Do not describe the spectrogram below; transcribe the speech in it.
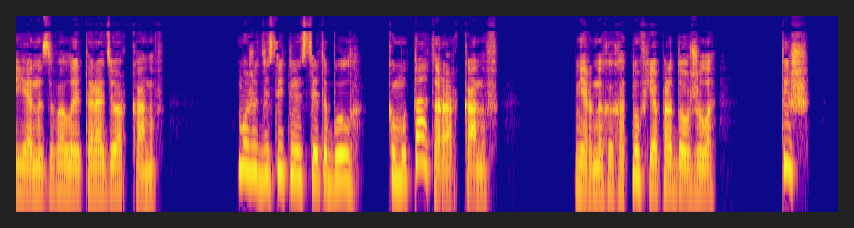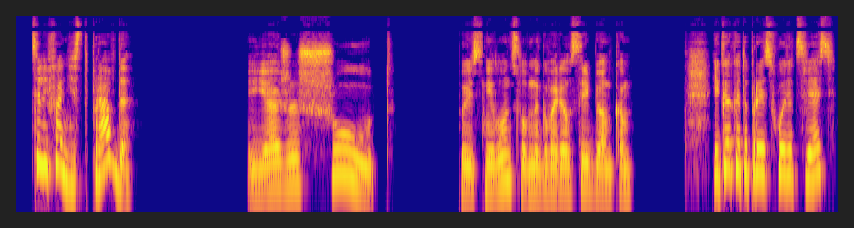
Я называла это радио арканов. Может, в действительности это был коммутатор арканов? Нервно хохотнув, я продолжила. «Ты ж телефонист, правда?» «Я же шут», — пояснил он, словно говорил с ребенком. «И как это происходит, связь?»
